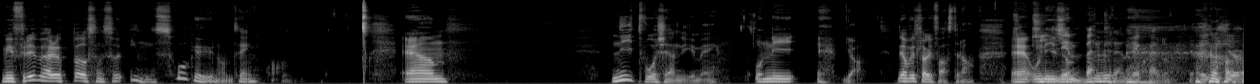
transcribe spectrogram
min fru här uppe och sen så insåg jag ju någonting. Ehm, ni två känner ju mig. Och ni, eh, ja, det har vi slagit fast idag. Eh, och ni som, bättre än dig själv.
